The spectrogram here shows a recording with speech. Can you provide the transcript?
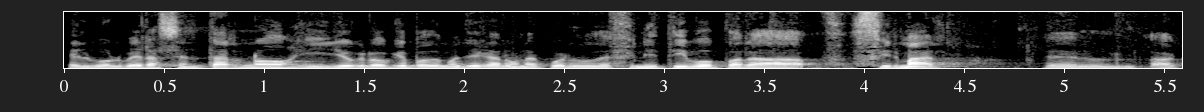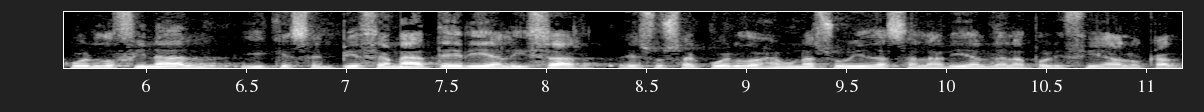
El volver a sentarnos y yo creo que podemos llegar a un acuerdo definitivo para firmar el acuerdo final y que se empiece a materializar esos acuerdos en una subida salarial de la policía local.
